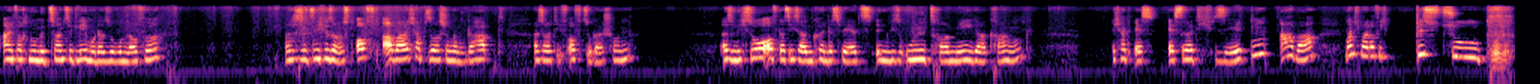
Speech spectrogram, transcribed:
einfach nur mit 20 Leben oder so rumlaufe. Das ist jetzt nicht besonders oft, aber ich habe sowas schon gehabt. Also relativ oft sogar schon. Also nicht so oft, dass ich sagen könnte, das wäre jetzt irgendwie so ultra mega krank. Ich hatte es erst relativ selten, aber manchmal laufe ich bis zu pff,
